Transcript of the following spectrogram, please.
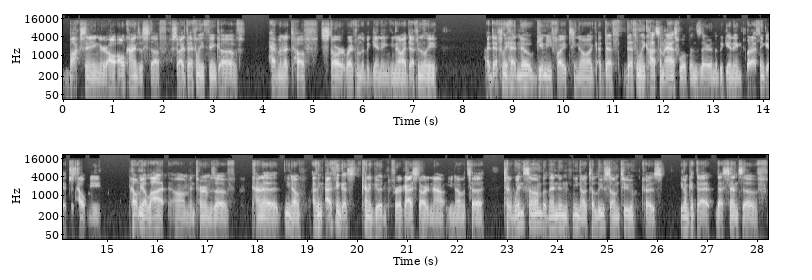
boxing or all, all kinds of stuff. So I definitely think of having a tough start right from the beginning. You know, I definitely, I definitely had no gimme fights. You know, I, I def, definitely caught some ass whoopings there in the beginning, but I think it just helped me, helped me a lot um, in terms of kind of, you know, I think I think that's kind of good for a guy starting out. You know, to to win some, but then you know to lose some too, because you don't get that that sense of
